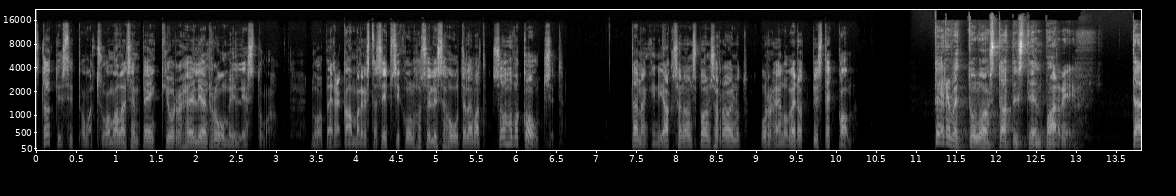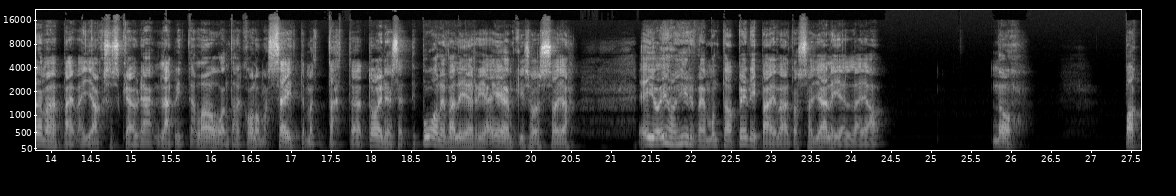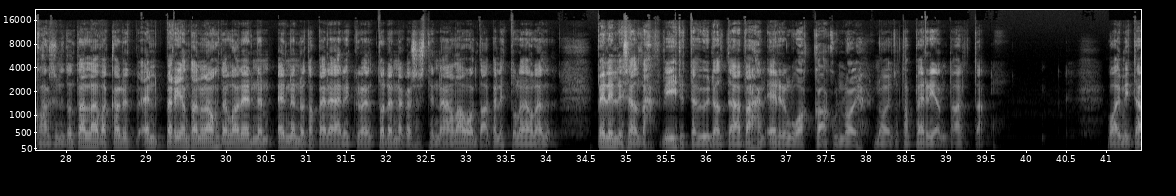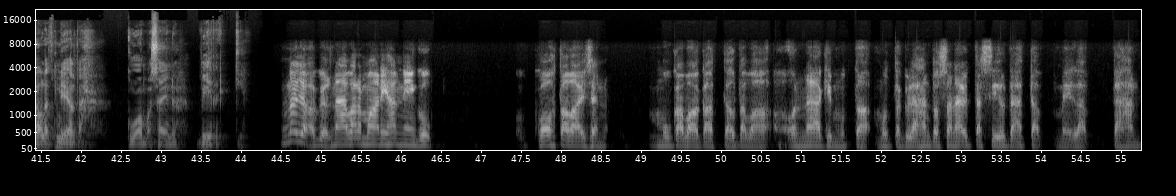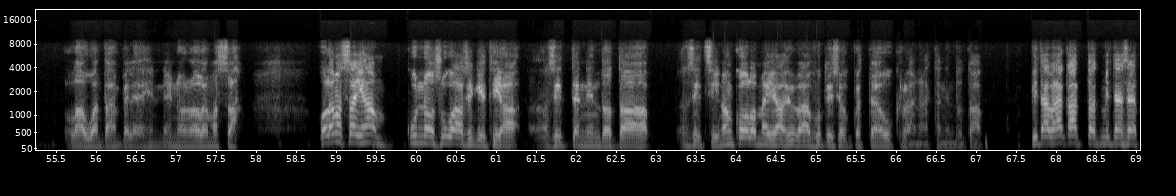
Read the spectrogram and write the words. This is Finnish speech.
Statistit ovat suomalaisen penkkiurheilijan ruumiillistuma. Nuo peräkammarista sipsikulho sylissä huutelevat sohva coachit. Tämänkin jakson on sponsoroinut urheiluvedot.com. Tervetuloa Statistien pariin. Tämän päivän jaksossa käydään läpi lauantai 3.7. Tämä toinen setti puolivälieriä EM-kisoissa ja ei ole ihan hirveän montaa pelipäivää tuossa jäljellä ja no, pakkohan se nyt on tällä, vaikka nyt en, perjantaina nauhoitellaan ennen, ennen noita pelejä, niin kyllä nyt todennäköisesti nämä lauantai-pelit tulee olemaan pelilliseltä viihdyttävyydeltään vähän eri luokkaa kuin noin noi tota perjantai, että vai mitä olet mieltä, Kuomasen Virkki? No joo, kyllä nämä varmaan ihan niin kuin kohtalaisen mukavaa katteltavaa on nämäkin, mutta, mutta kyllähän tuossa näyttää siltä, että meillä tähän lauantain peleihin, niin on olemassa, olemassa ihan kunnon suosikit ja sitten niin tota, sit siinä on kolme ihan hyvää futisjoukkuetta ja Ukraina, että niin tota, pitää vähän katsoa, että miten se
